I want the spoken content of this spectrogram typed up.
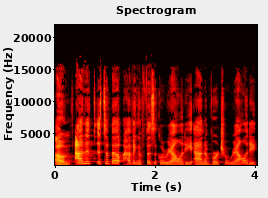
um, and it's, it's about having a physical reality and a virtual reality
